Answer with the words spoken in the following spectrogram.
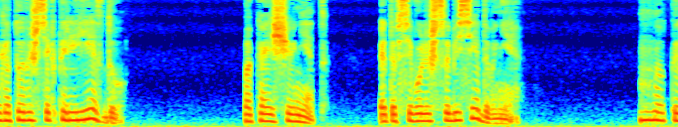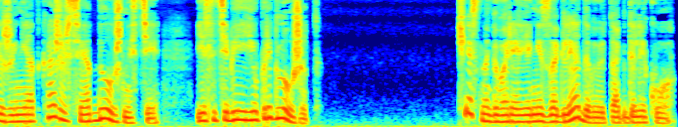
готовишься к переезду?» «Пока еще нет. Это всего лишь собеседование». «Но ты же не откажешься от должности, если тебе ее предложат?» «Честно говоря, я не заглядываю так далеко».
